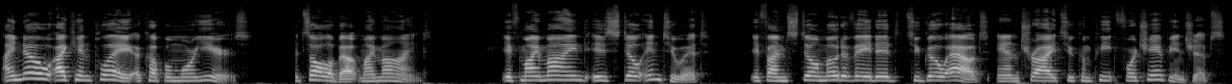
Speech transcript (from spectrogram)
I know I can play a couple more years. It's all about my mind. If my mind is still into it, if I'm still motivated to go out and try to compete for championships,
